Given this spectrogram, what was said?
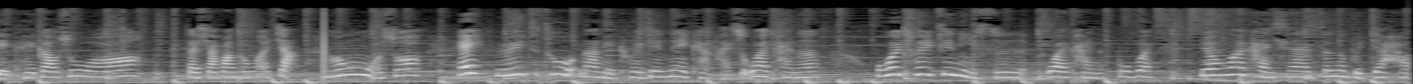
也可以告诉我哦，在下方跟我讲。你会问我说：“嘿，羽翼之兔，那你推荐内嵌还是外嵌呢？”我会推荐你是外嵌的部分，因为外嵌现在真的比较好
